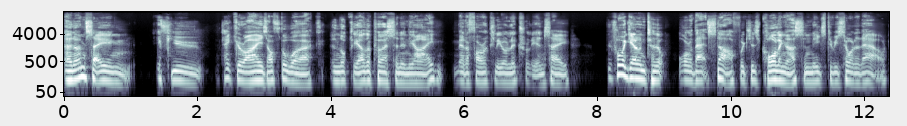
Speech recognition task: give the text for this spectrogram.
And I'm saying, if you take your eyes off the work and look the other person in the eye, metaphorically or literally, and say, before we get onto the, all of that stuff, which is calling us and needs to be sorted out,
